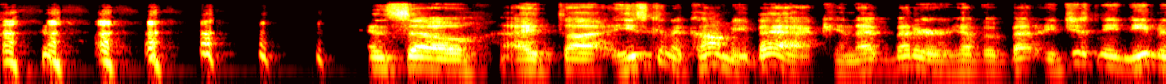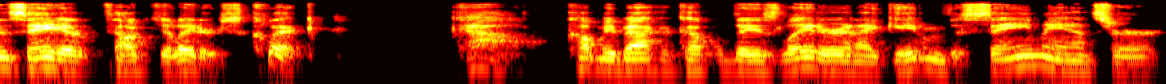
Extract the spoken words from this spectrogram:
and so I thought he's going to call me back, and I better have a better. He just didn't even say, hey, "I'll talk to you later." Just click. God, called me back a couple days later, and I gave him the same answer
